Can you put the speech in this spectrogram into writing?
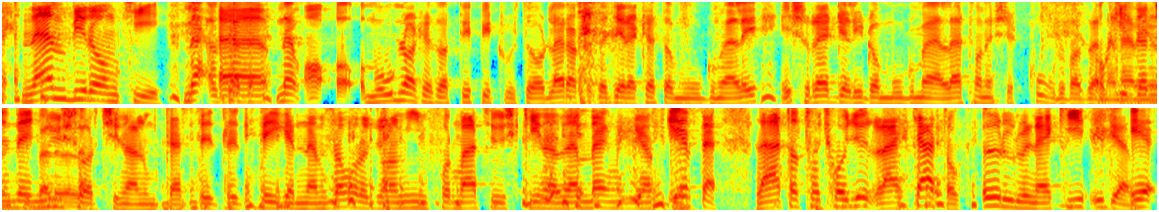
Nem bírom ki. Ne, Eh, tehát, nem, a, a, Moognak ez a tipikus dolog, lerakod a gyereket a Moog mellé, és reggelig a Moog mellett van, és egy kurva zene Oké, de, de egy műsort csinálunk, te, te, te, téged nem zavar, hogy valami információs kéne az embernek, azt érte? Látod, hogy hogy látjátok? Örül neki. Igen. Ér,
